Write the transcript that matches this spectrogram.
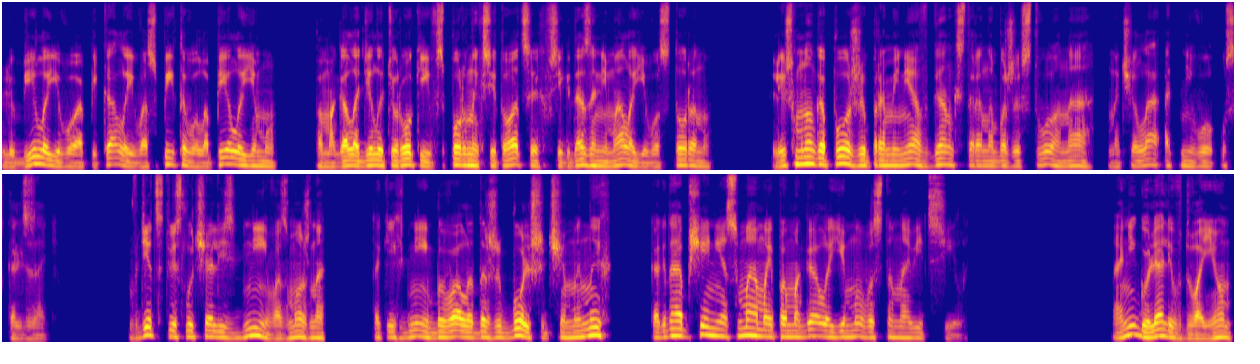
любила его, опекала и воспитывала, пела ему, помогала делать уроки и в спорных ситуациях всегда занимала его сторону. Лишь много позже, променяв гангстера на божество, она начала от него ускользать. В детстве случались дни, возможно, таких дней бывало даже больше, чем иных, когда общение с мамой помогало ему восстановить силы. Они гуляли вдвоем.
